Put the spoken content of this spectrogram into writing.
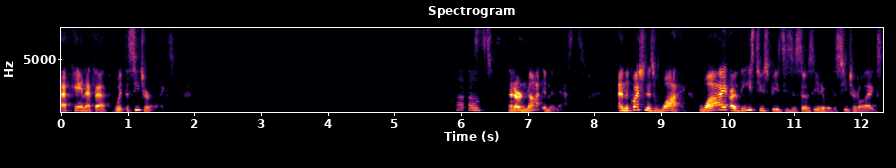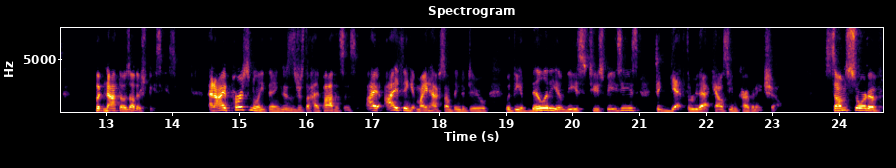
FK and FF, with the sea turtle eggs Uh-oh. that are not in the nests. And the question is why? Why are these two species associated with the sea turtle eggs, but not those other species? And I personally think this is just a hypothesis. I, I think it might have something to do with the ability of these two species to get through that calcium carbonate shell. Some sort of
